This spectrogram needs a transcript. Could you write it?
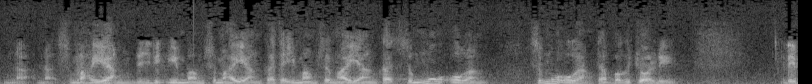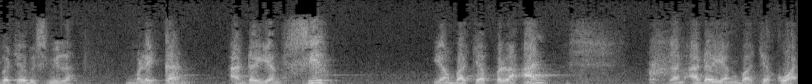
nak nak semahyang jadi imam semahyang kata imam semahyang kata semua orang semua orang tanpa kecuali dia baca bismillah. Melainkan ada yang sir yang baca perlahan dan ada yang baca kuat.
